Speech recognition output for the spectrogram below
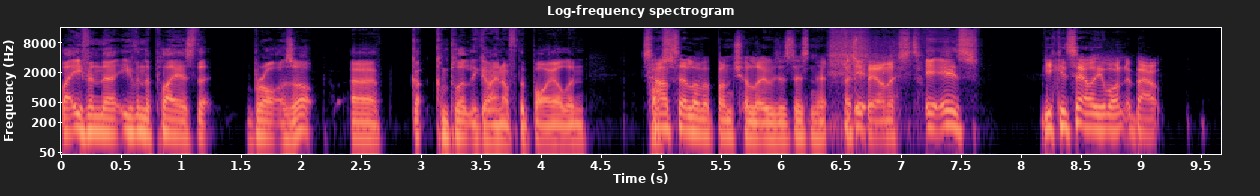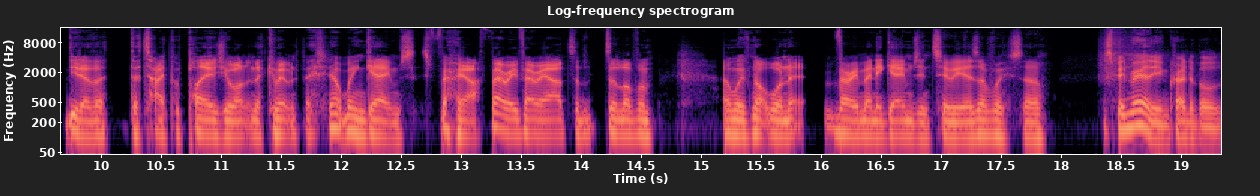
Like even the even the players that brought us up are got completely going off the boil, and it's hard to love a bunch of losers, isn't it? Let's It- be honest. it is You can say all you want about you know the, the type of players you want and the commitment, but if you don't win games, it's very hard, very very hard to to love them. And we've not won very many games in two years, have we? So It's been really incredible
